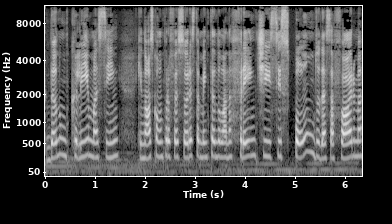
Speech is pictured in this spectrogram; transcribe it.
dando um clima assim que nós como professoras também estando lá na frente, se expondo dessa forma,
